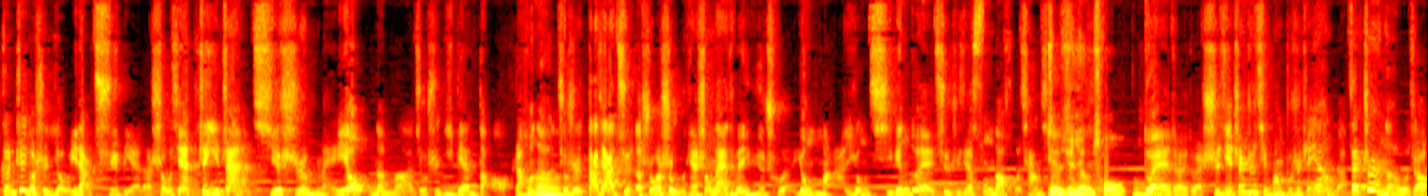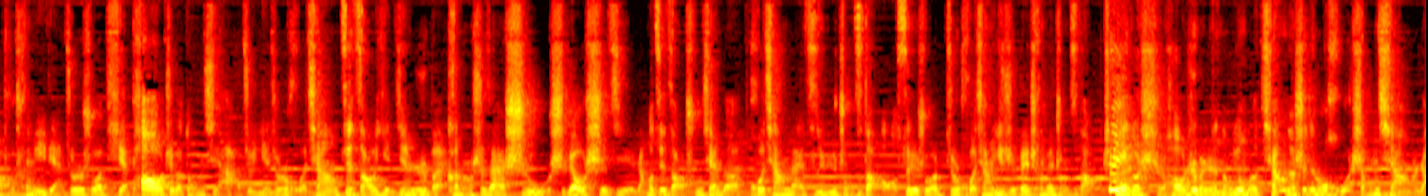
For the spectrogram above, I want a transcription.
跟这个是有一点区别的。首先，这一战其实没有那么就是一边倒，然后呢，嗯就是大家觉得说是武田胜赖特别愚蠢，用马用骑兵队去直接送到火枪前，去硬冲。嗯，对对对，实际真实情况不是这样的。在这儿呢，我就要补充一点，就是说铁炮这个东西哈、就也就是火枪，最早引进日本可能是在十五、十六世纪，然后最早出现的火枪来自于种子岛，所以说就是火枪一直被称为种子岛。这个时候日本人能用的枪呢是那种火绳枪，然后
